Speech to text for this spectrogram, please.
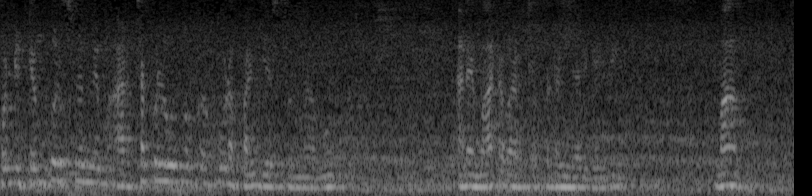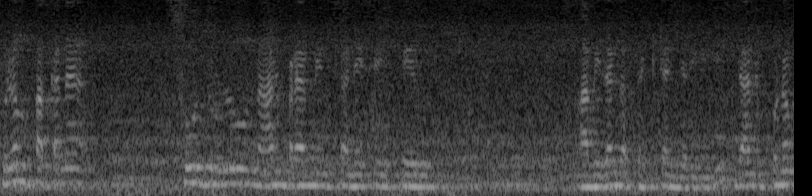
కొన్ని టెంపుల్స్లో మేము అర్చకులు కూడా పనిచేస్తున్నాము అనే మాట వారు చెప్పడం జరిగింది. మా కులం పక్కన శూద్రులు నాన్ బ్రాహ్మిన్స్ అనేసి పేరు ఆ విధంగా పెట్టడం జరిగింది. దాన్ని పునః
